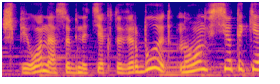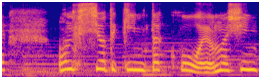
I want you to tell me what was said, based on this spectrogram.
шпионы, особенно те, кто вербует. Но он все-таки, он все-таки не такой. Он очень,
